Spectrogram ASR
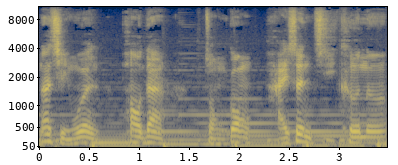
那请问炮弹总共还剩几颗呢？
